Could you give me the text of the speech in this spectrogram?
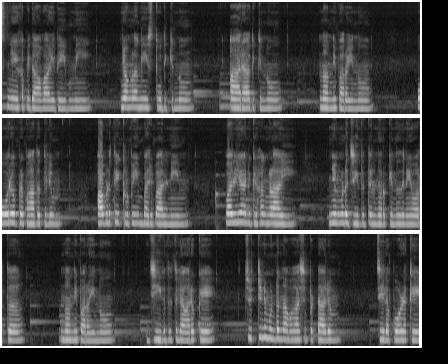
സ്നേഹപിതാവായ ദൈവമേ ഞങ്ങളങ്ങേ സ്തുതിക്കുന്നു ആരാധിക്കുന്നു നന്ദി പറയുന്നു. ഓരോ പ്രഭാതത്തിലും അവിടുത്തെ കൃപയും പരിപാലനയും വലിയ അനുഗ്രഹങ്ങളായി ഞങ്ങളുടെ ജീവിതത്തിൽ നിറയ്ക്കുന്നതിനെ ഓർത്ത് നന്ദി പറയുന്നു. ജീവിതത്തിൽ ആരൊക്കെ ചുറ്റിനുമുണ്ടെന്ന് അവകാശപ്പെട്ടാലും ചിലപ്പോഴൊക്കെ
